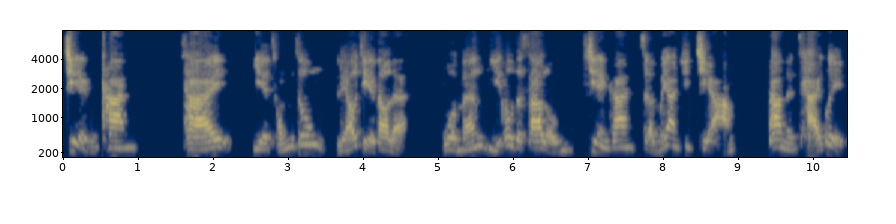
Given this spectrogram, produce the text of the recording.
健康才。也从中了解到了我们以后的沙龙健康怎么样去讲，他们才会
